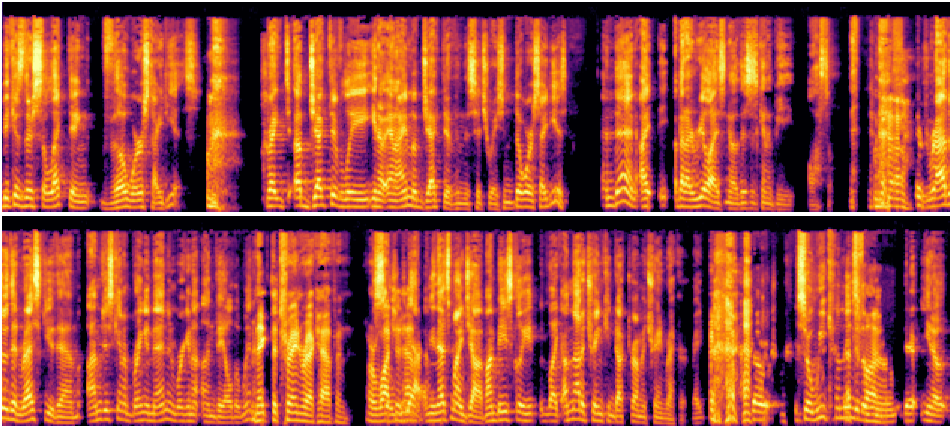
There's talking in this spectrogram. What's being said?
because they're selecting the worst ideas. right. Objectively, you know, and I'm objective in this situation, the worst ideas. And then I, but I realized, no, this is going to be awesome. Rather than rescue them, I'm just going to bring them in and we're going to unveil the winner. Make the train wreck happen or watch So, it yeah. I mean that's my job. I'm basically like I'm not a train conductor. I'm a train wrecker, right? so so we come into the fun. room. There, you know,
